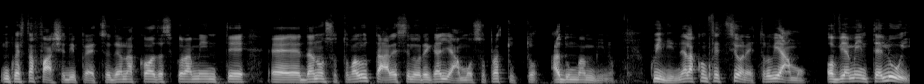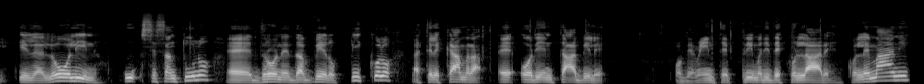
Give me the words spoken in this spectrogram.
in questa fascia di prezzo ed è una cosa sicuramente eh, da non sottovalutare se lo regaliamo soprattutto ad un bambino. Quindi nella confezione troviamo ovviamente lui, il Lowlin U61, è drone davvero piccolo, la telecamera è orientabile ovviamente prima di decollare con le mani,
